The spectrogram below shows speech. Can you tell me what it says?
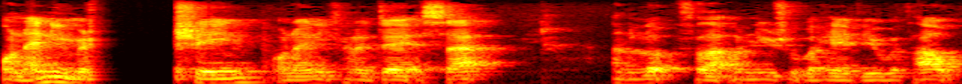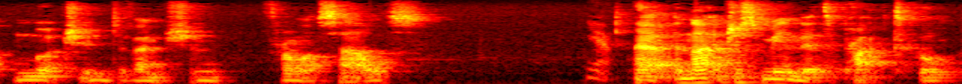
on any machine, on any kind of data set, and look for that unusual behavior without much intervention from ourselves. Yeah. Uh, and that just means it's practical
